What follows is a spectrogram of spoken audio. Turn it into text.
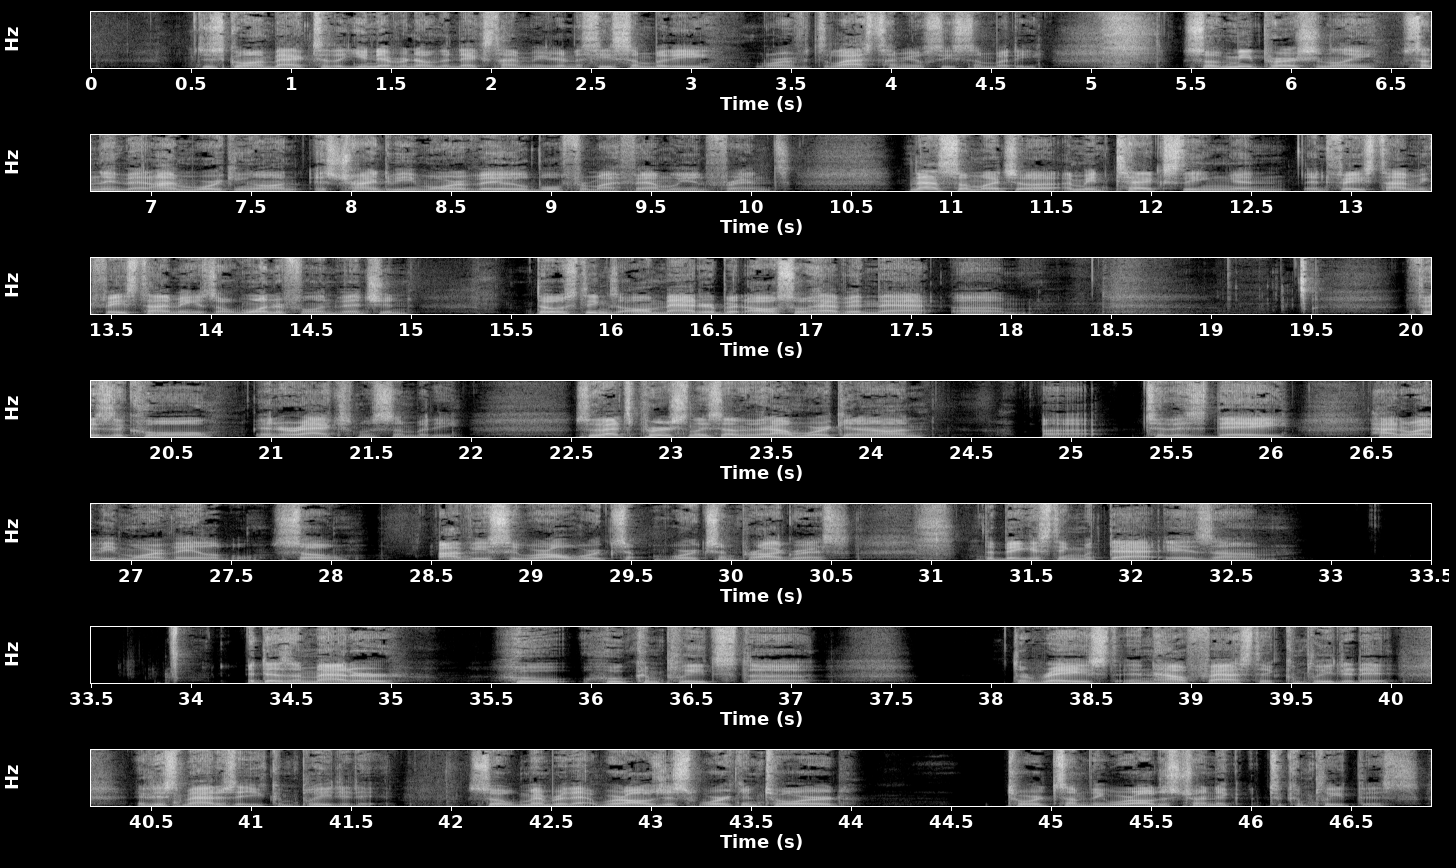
Just going back to the you never know the next time you're going to see somebody or if it's the last time you'll see somebody. So, me personally, something that I'm working on is trying to be more available for my family and friends. Not so much, uh, I mean, texting and, and FaceTiming. FaceTiming is a wonderful invention. Those things all matter, but also having that um, physical interaction with somebody. So that's personally something that I'm working on uh, to this day. How do I be more available? So obviously we're all works works in progress. The biggest thing with that is um, it doesn't matter who who completes the the race and how fast they completed it. It just matters that you completed it. So remember that we're all just working toward toward something. We're all just trying to to complete this.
